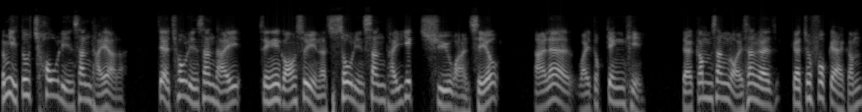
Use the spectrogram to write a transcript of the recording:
咁亦都操練身體啊，嗱，即係操練身體。正經講，雖然啊，操練身體益處還少，但係咧，唯獨敬虔就係今生來生嘅嘅祝福嘅。咁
